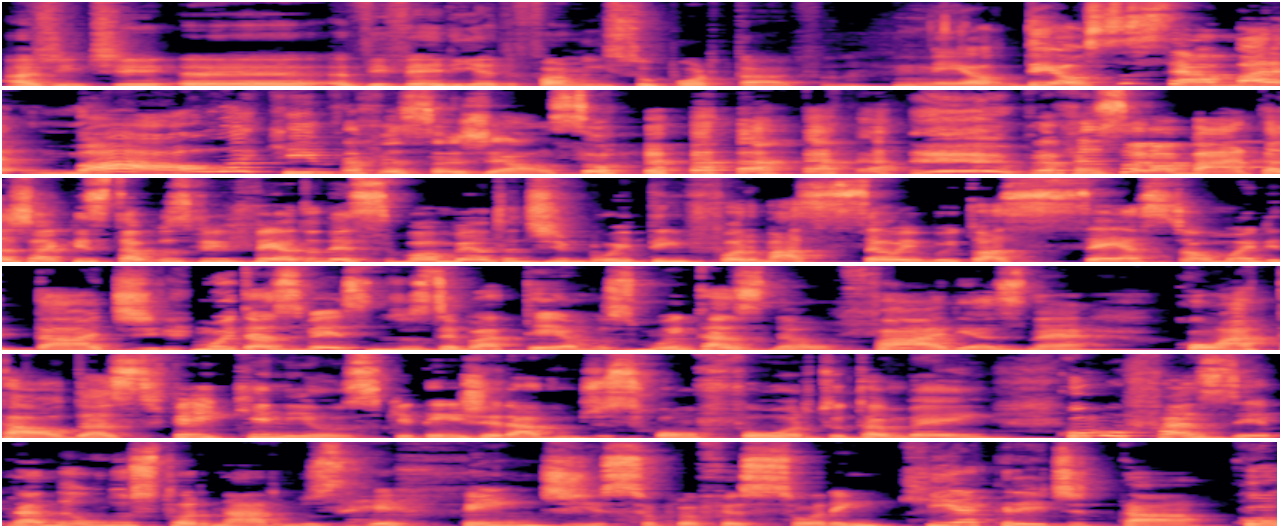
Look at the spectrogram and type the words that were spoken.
a gente é, viveria de forma insuportável. Né? Meu Deus do céu, uma, uma aula aqui, professor Gelson. Professora Marta, já que estamos vivendo nesse momento de muita informação e muito acesso à humanidade, muitas vezes nos debatemos, muitas não, várias, né? com a tal das fake news, que tem gerado um desconforto também. Como fazer para não nos tornarmos refém disso, professor? Em que acreditar? Como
